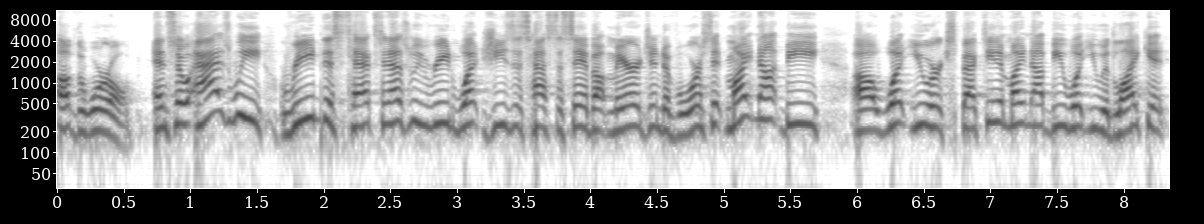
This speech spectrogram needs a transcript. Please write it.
of the world. And so, as we read this text and as we read what Jesus has to say about marriage and divorce, it might not be uh, what you were expecting, it might not be what you would like it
